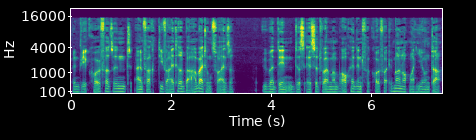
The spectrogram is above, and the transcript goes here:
wenn wir Käufer sind, einfach die weitere Bearbeitungsweise über den das Asset, weil man braucht ja den Verkäufer immer noch mal hier und da.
